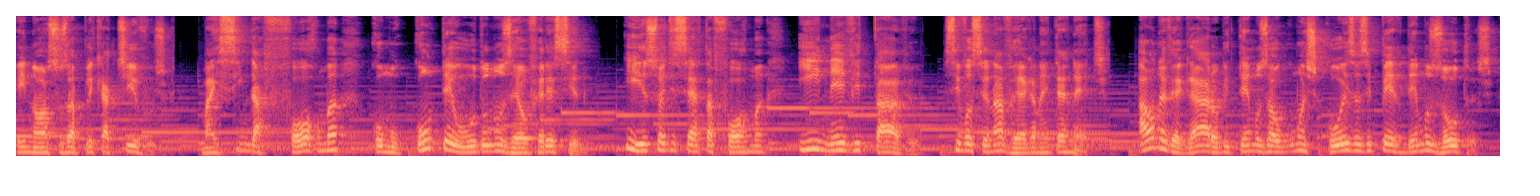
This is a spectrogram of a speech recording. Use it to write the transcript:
em nossos aplicativos, mas sim da forma como o conteúdo nos é oferecido. E isso é de certa forma inevitável se você navega na internet. Ao navegar, obtemos algumas coisas e perdemos outras.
